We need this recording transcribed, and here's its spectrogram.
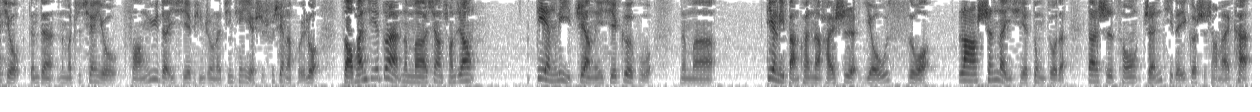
酒等等，那么之前有防御的一些品种呢，今天也是出现了回落。早盘阶段，那么像长江电力这样的一些个股，那么电力板块呢还是有所拉升的一些动作的。但是从整体的一个市场来看，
